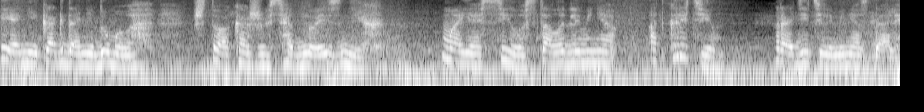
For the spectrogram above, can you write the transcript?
Я никогда не думала, что окажусь одной из них. Моя сила стала для меня открытием. Родители меня сдали.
